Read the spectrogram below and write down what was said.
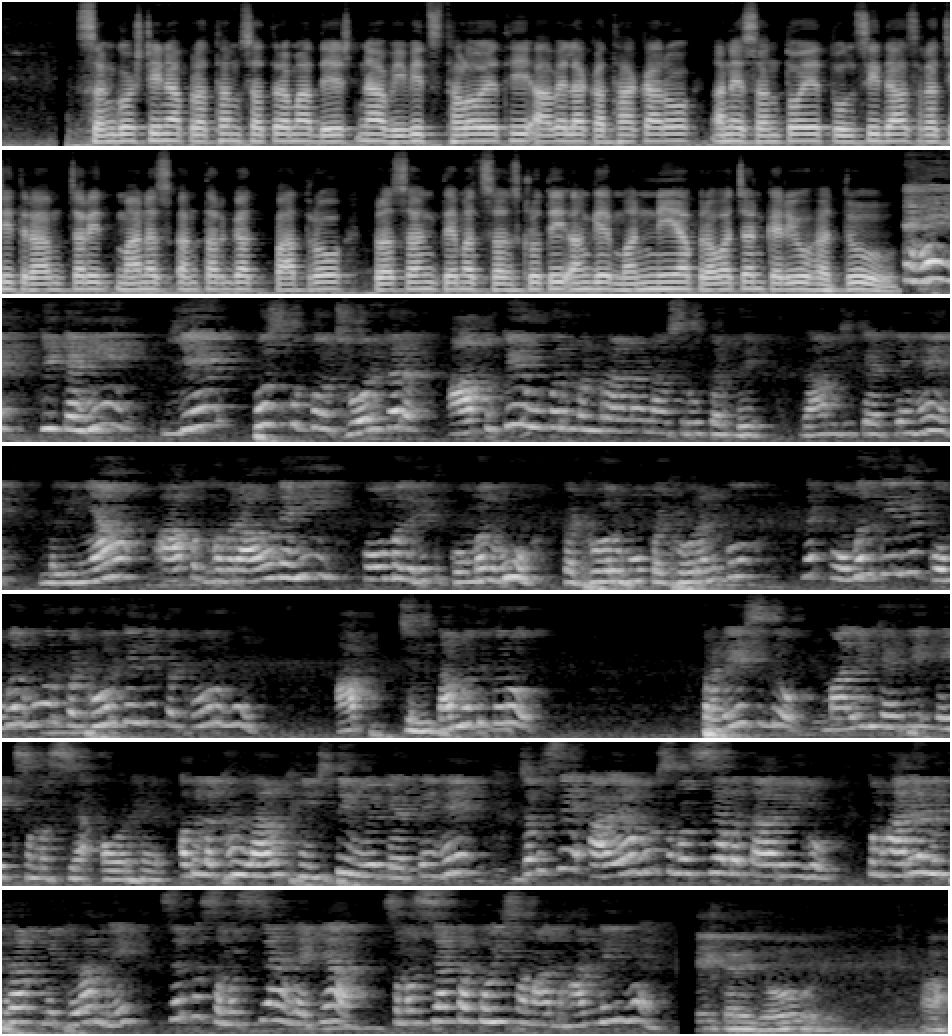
સંગોષ્ઠીના પ્રથમ સત્રમાં દેશના વિવિધ સ્થળોએથી આવેલા કથાકારો અને સંતોએ તુલસીદાસ રચિત રામચરિત માનસ અંતર્ગત પાત્રો પ્રસંગ તેમજ સંસ્કૃતિ અંગે મનનીય પ્રવચન કર્યું હતું है कि कहीं ये पुष्प को छोड़कर आपके ऊपर मंडराना ना शुरू कर दे राम जी कहते हैं मलिनिया आप घबराओ नहीं कोमल हित कोमल हूँ कठोर हूँ कठोरन को मैं कोमल के लिए कोमल हूँ और कठोर के लिए कठोर हूँ आप चिंता मत करो। प्रवेश दो। मालिन कहती एक समस्या और है। अब लखनलाल खींचते हुए कहते हैं जब से आया हूँ समस्या बता रही हो। तुम्हारे मिथिला मिथिला में सिर्फ़ समस्या है क्या? समस्या का कोई समाधान नहीं है? करे जो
